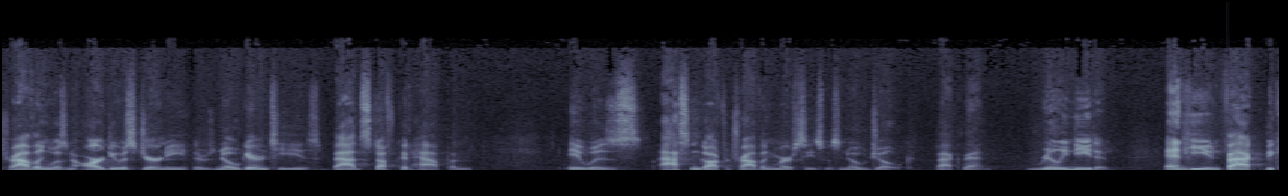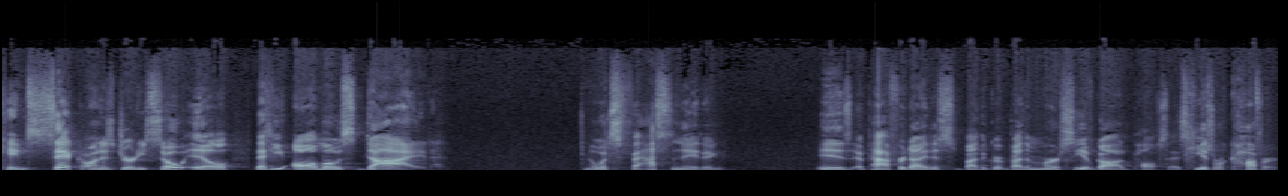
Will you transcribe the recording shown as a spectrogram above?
Traveling was an arduous journey. There was no guarantees. Bad stuff could happen. It was asking God for traveling mercies was no joke back then. Really needed. And he, in fact, became sick on his journey, so ill that he almost died. Now, what's fascinating is Epaphroditus, by the, by the mercy of God, Paul says, he has recovered.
